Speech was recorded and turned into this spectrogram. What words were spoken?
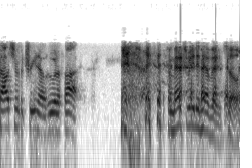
Fouch and Petrino, who would have thought? a match made in heaven. So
